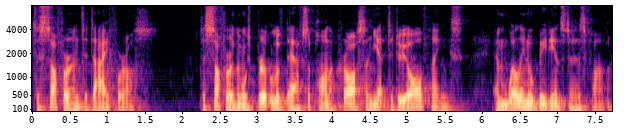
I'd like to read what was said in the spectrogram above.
to suffer and to die for us, to suffer the most brutal of deaths upon a cross, and yet to do all things in willing obedience to his Father,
